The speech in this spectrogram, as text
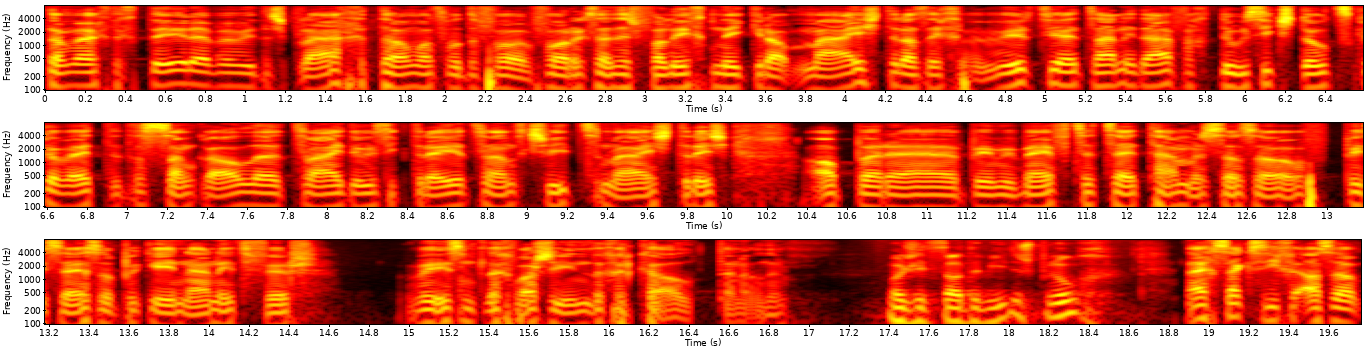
dann möchte ich dir eben widersprechen, Thomas, was du vor, vorher gesagt hast, vielleicht nicht gerade Meister. Also ich würde jetzt auch nicht einfach 1000 Stutz wetten, dass St. Gallen 2023 Schweizer Meister ist. Aber äh, beim FCZ haben wir es also bis Saisonbeginn auch nicht für wesentlich wahrscheinlicher gehalten, oder? Was ist jetzt da der Widerspruch? Nein, ich sage sich, also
